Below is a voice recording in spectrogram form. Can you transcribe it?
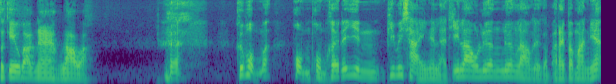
สเกลบางนาของเราอะ คือผมว่า ผมผมเคยได้ยินพี่วิชัยเนี่ยแหละที่เล่าเรื่องเรื่องราวเกี่ยวกับอะไรประมาณเนี้ย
